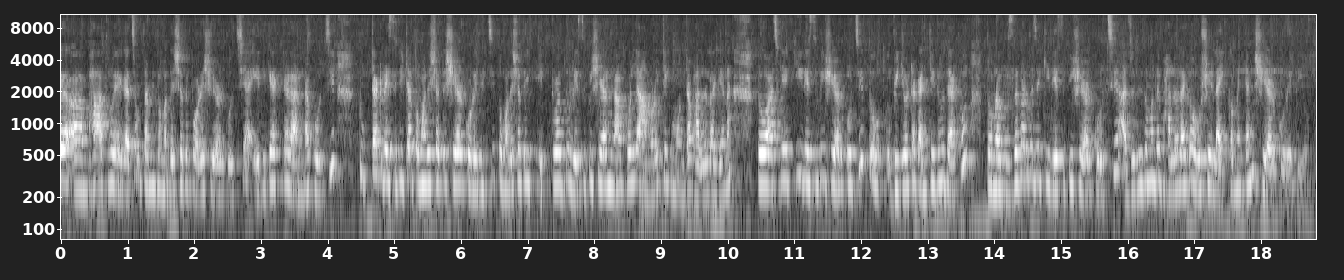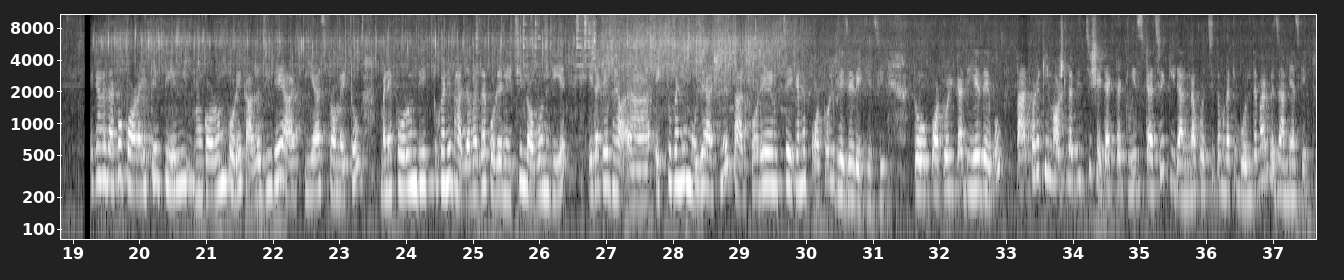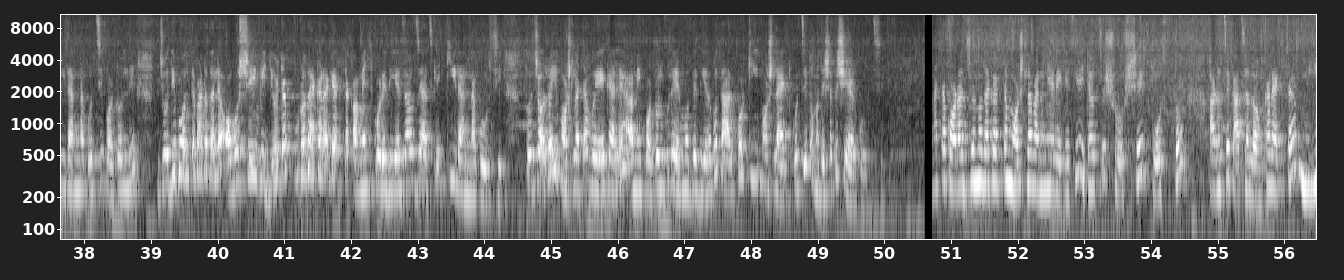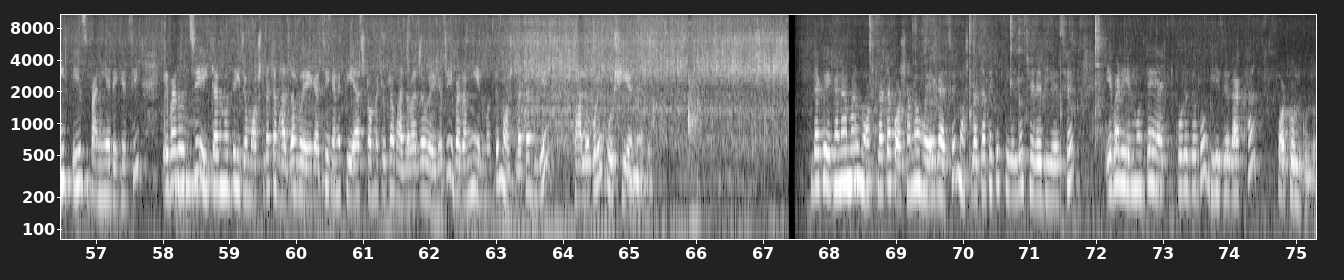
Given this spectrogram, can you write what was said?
ভাত হয়ে গেছে, ওটা আমি তোমাদের সাথে পরে শেয়ার করছি। আর এদিকে একটা রান্না করছি, টুকটাক রেসিপিটা তোমাদের সাথে শেয়ার করে দিচ্ছি। তোমাদের সাথে একটু আধটু রেসিপি শেয়ার না করলে আমারও ঠিক মনটা ভালো লাগে না। তো আজকে কি রেসিপি শেয়ার করছি? তো ভিডিওটা কন্টিনিউ দেখো, তোমরা বুঝতে পারবে যে কি রেসিপি শেয়ার করছি। আর যদি তোমাদের ভালো লাগে, অবশ্যই লাইক কমেন্ট অ্যান্ড শেয়ার করে দিও। এখানে দেখো কড়াইতে তেল গরম করে কালো জিরে আর পেঁয়াজ, টমেটো মানে ফোড়ন দিয়ে একটুখানি ভাজা ভাজা করে নিচ্ছি, লবণ দিয়ে। এটাকে একটুখানি মজে আসলে তারপরে হচ্ছে এখানে পটল ভেজে রেখেছি। তো পটলটা দিয়ে দেব। তারপরে কি মশলা দিচ্ছি সেটা একটা টুইস্ট আছে, কি রান্না করছি তোমরা কি বলতে পারবে যে আমি আজকে কি রান্না করছি পটল দিয়ে? যদি বলতে পারো তাহলে অবশ্যই ভিডিওটা পুরো দেখার আগে একটা কমেন্ট করে দিয়ে যাও যে আজকে কি রান্না করছি। তো চলো এই মশলাটা হয়ে গেলে আমি পটলগুলো এর মধ্যে দিয়ে দেবো। তারপর কি মশলা অ্যাড করছি তোমাদের সাথে শেয়ার করছি। রান্নাটা করার জন্য দেখো একটা মশলা বানিয়ে রেখেছি, এটা হচ্ছে সর্ষে পোস্ত আর হচ্ছে কাঁচা লঙ্কার একটা মিহি পেস্ট বানিয়ে রেখেছি। এবার হচ্ছে এইটার মধ্যে এই যে মশলাটা ভাজা হয়ে গেছে, এখানে পেঁয়াজ, টমেটোটা ভাজা ভাজা হয়ে গেছে, এবার আমি এর মধ্যে মশলাটা দিয়ে ভালো করে কষিয়ে নেব। দেখো এখানে আমার মশলাটা কষানো হয়ে গেছে, মশলাটা থেকে তেলও ছেড়ে দিয়েছে। এবার এর মধ্যে অ্যাড করে দেবো ভেজে রাখা পটলগুলো।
